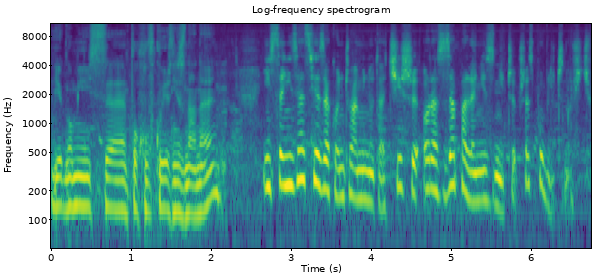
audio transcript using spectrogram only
Jego miejsce pochówku jest nieznane. Inscenizację zakończyła minuta ciszy oraz zapalenie zniczy przez publiczność.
